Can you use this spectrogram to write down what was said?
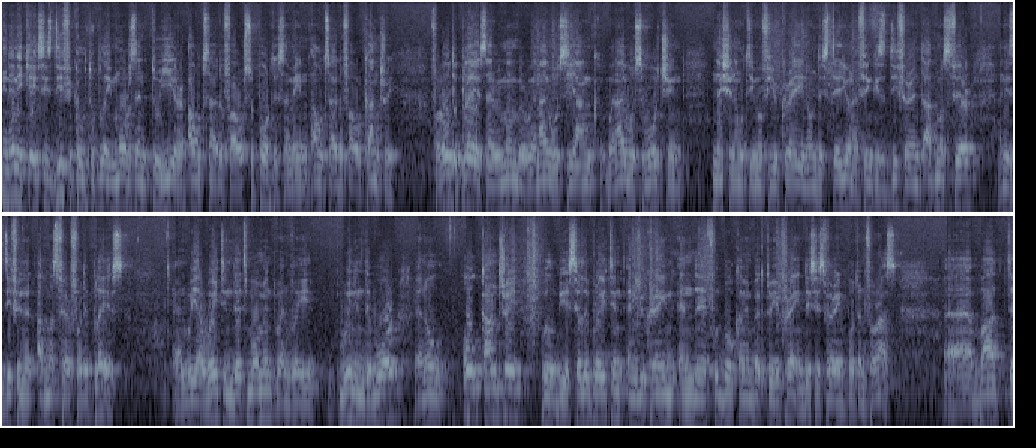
in any case, it's difficult to play more than two years outside of our supporters, I mean, outside of our country. For all the players, I remember when I was young, when I was watching national team of Ukraine on the stadium, I think it's different atmosphere and it's different atmosphere for the players. And we are waiting that moment when we win in the war and all, all country will be celebrating and Ukraine and the football coming back to Ukraine. This is very important for us. Uh, but uh,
